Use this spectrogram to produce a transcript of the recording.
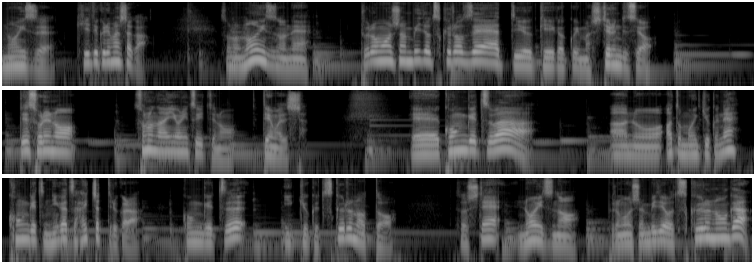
ノイズ。聞いてくれましたか？そのノイズのね、プロモーションビデオ作ろうぜっていう計画を今してるんですよ。で、それの、その内容についての電話でした。えー、今月は、あのあともう一曲ね、今月2月入っちゃってるから、今月1曲作るのと、そしてノイズのプロモーションビデオを作るのが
